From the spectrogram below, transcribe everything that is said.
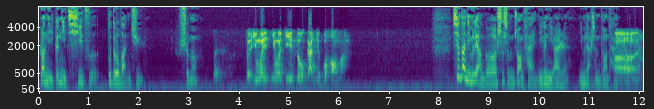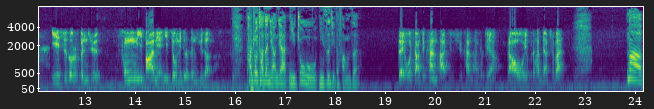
让你跟你妻子不得婉拒，是吗？对对，因为因为第一次我感觉不好嘛，现在你们两个是什么状态？你跟你爱人，你们俩什么状态？呃，一直都是分居，从一八年、一九年就是分居的。他住他的娘家，你住你自己的房子。对，我想去看他就去看他，就这样。然后我又不在他们家吃饭。那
